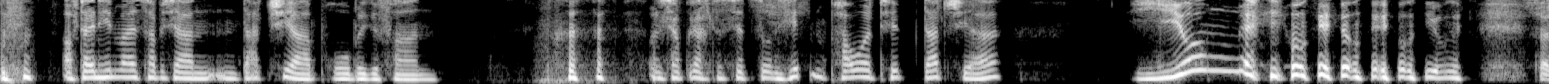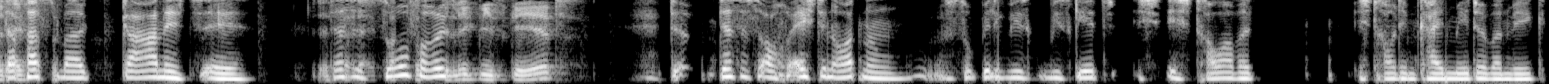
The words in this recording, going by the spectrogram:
auf deinen Hinweis habe ich ja einen Dacia-Probe gefahren. Und ich habe gedacht, das ist jetzt so ein Hidden Power Tip Dacia. Junge, Junge, Junge, Junge, Junge. Ist halt Da passt so- mal gar nichts, ey. das halt ist so verrückt. billig, wie es geht. Das ist auch echt in Ordnung. So billig, wie es- wie es geht. Ich, ich traue aber, ich traue dem keinen Meter über den Weg.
